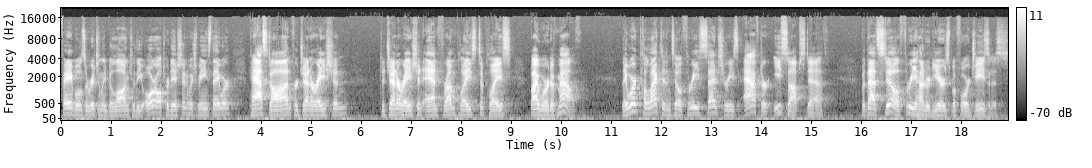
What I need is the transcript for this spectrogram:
fables originally belonged to the oral tradition, which means they were passed on for generation to generation and from place to place by word of mouth. They weren't collected until three centuries after Aesop's death, but that's still 300 years before Jesus.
